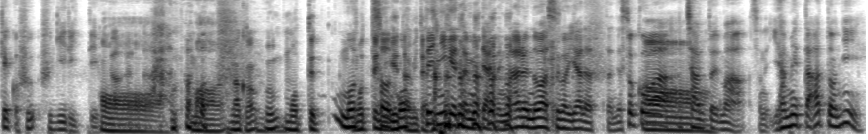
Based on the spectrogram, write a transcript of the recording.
結構不不義理っていうか。ああまあなんかう 持っても持って逃げたみたいな。持って逃げたみたいになるのはすごい嫌だったんで そこはちゃんとまあその辞めた後に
